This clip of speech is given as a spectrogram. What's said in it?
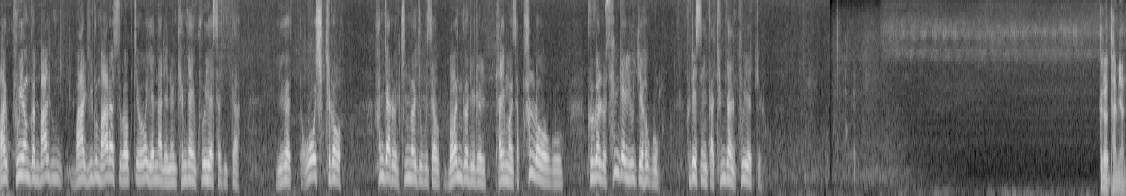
아, 구한 건 말, 말 이루 말할 수가 없죠. 옛날에는 굉장히 구했으니까. 이거 50kg 한 자를 짊어지고서 먼 거리를 다니면서 팔러 오고 그걸로 생계 유지하고 그랬으니까 굉장히 구했죠. 그렇다면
